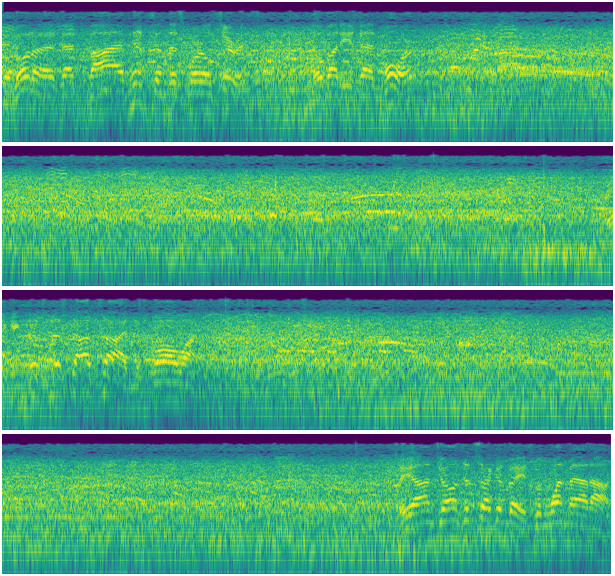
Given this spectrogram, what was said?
Swoboda has had five hits in this World Series. Nobody has had more. Breaking Christmas to outside, and it's ball one. Cleon Jones at second base with one man out.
